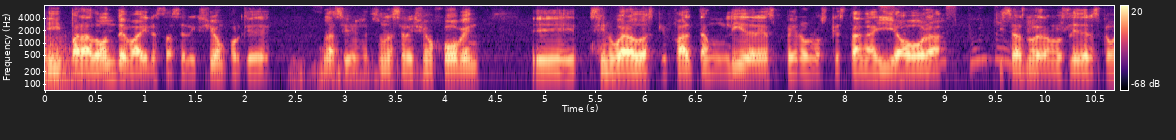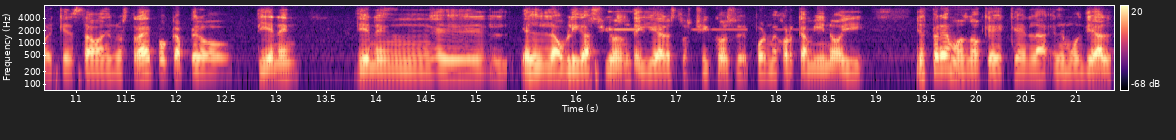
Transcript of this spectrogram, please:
y para dónde va a ir esta selección, porque es una selección joven, eh, sin lugar a dudas que faltan líderes, pero los que están ahí ahora quizás no eran los líderes que estaban en nuestra época, pero tienen, tienen eh, la obligación de guiar a estos chicos eh, por el mejor camino y, esperemos ¿no? que, que en, en el Mundial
